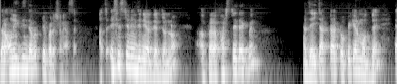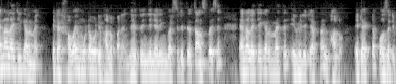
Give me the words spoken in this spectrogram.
যারা অনেক দিন যাবত প্রিপারেশনে আছেন। আচ্ছা অ্যাসিস্ট্যান্ট ইঞ্জিনিয়ারদের জন্য আপনারা ফার্স্টেই দেখবেন যে এই চারটা টপিকের মধ্যে অ্যানালাইটিক্যাল ম্যাথ এটা সবাই মোটামুটি ভালো পারেন। যেহেতু ইঞ্জিনিয়ারিং ভার্সিটিতে চান্স পাইছেন অ্যানালাইটিক্যাল ম্যাথের এবিলিটি আপনার ভালো, এটা একটা পজিটিভ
